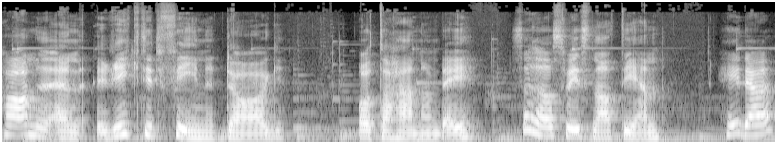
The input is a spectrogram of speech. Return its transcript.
Ha nu en riktigt fin dag och ta hand om dig så hörs vi snart igen. Hejdå!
